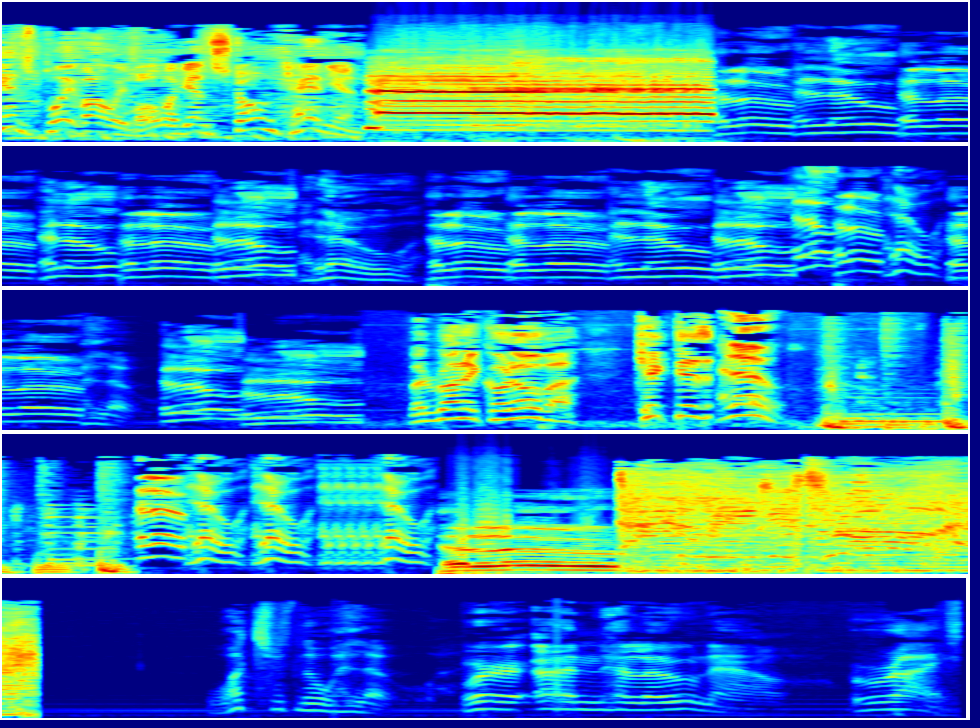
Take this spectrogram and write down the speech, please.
Kids play volleyball against Stone Canyon. Hello. Hello. Hello. Hello. Hello. Hello. Hello. Hello. Hello. Hello. Hello. Hello. Hello. Hello. But Ronnie Cordova kicked his. Hello. Hello, hello, hello, hello. What's with no hello? We're on hello now. Right.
